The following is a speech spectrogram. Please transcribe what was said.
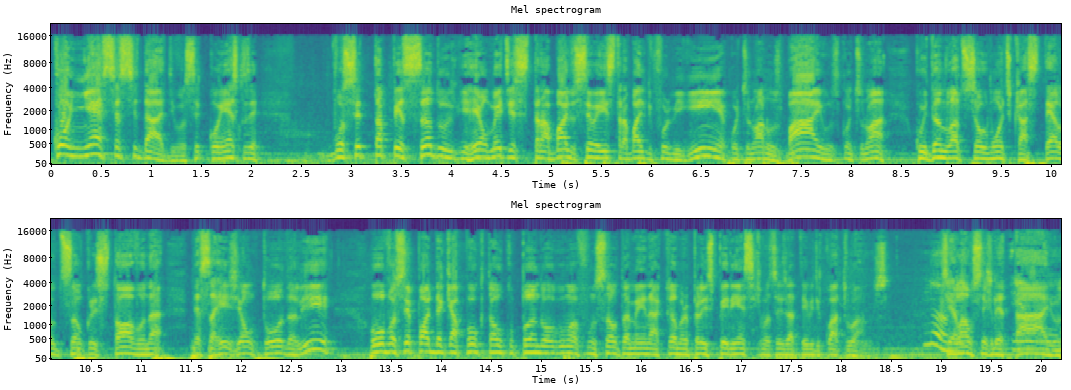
conhece a cidade, você conhece, quer dizer, você está pensando que realmente esse trabalho seu é esse trabalho de formiguinha, continuar nos bairros, continuar cuidando lá do seu Monte Castelo, de São Cristóvão, na, dessa região toda ali? Ou você pode daqui a pouco estar tá ocupando alguma função também na Câmara pela experiência que você já teve de quatro anos? Não, sei lá, um secretário,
